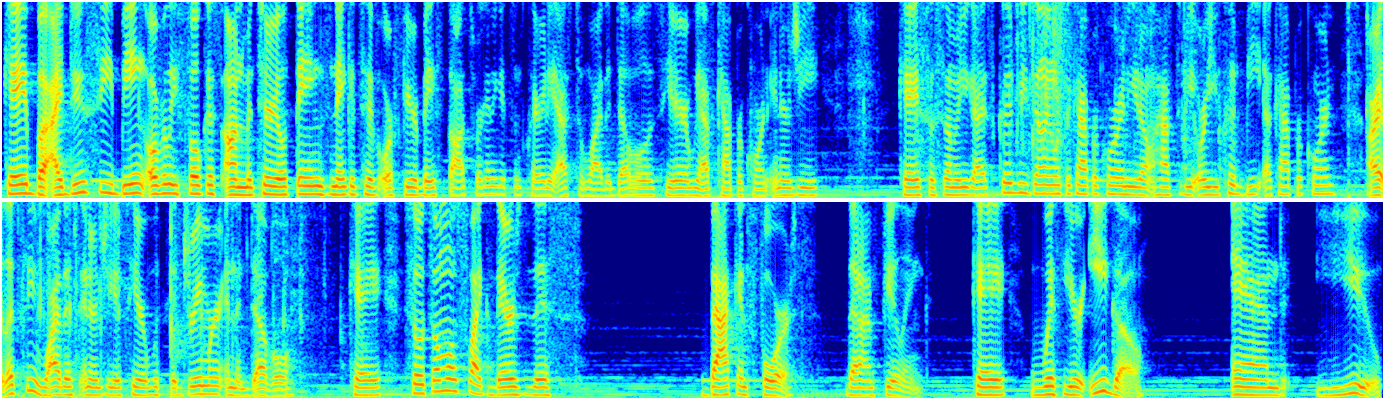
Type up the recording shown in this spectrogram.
Okay, but I do see being overly focused on material things, negative or fear based thoughts. We're going to get some clarity as to why the devil is here. We have Capricorn energy. Okay, so some of you guys could be dealing with the Capricorn. You don't have to be, or you could be a Capricorn. All right, let's see why this energy is here with the dreamer and the devil. Okay, so it's almost like there's this back and forth that I'm feeling, okay, with your ego and you,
